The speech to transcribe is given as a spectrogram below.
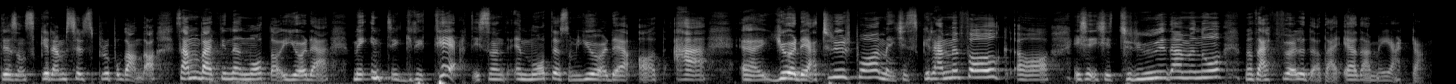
det er sånn skremselspropaganda. Så jeg må bare finne en måte å gjøre det med integritet. En måte som gjør det at jeg eh, gjør det jeg tror på, men ikke skremmer folk. og Ikke, ikke truer dem med noe, men at jeg føler det at jeg er der med hjertet.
